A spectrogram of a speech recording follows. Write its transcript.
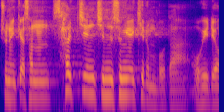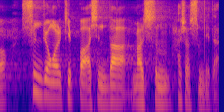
주님께서는 살찐 짐승의 기름보다 오히려 순종을 기뻐하신다 말씀하셨습니다.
